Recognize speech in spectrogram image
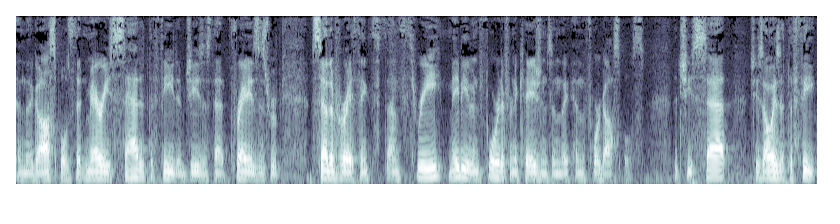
in the Gospels that Mary sat at the feet of Jesus. That phrase is said of her, I think, on three, maybe even four different occasions in the, in the four Gospels. That she sat, she's always at the feet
